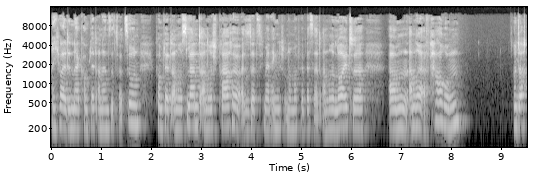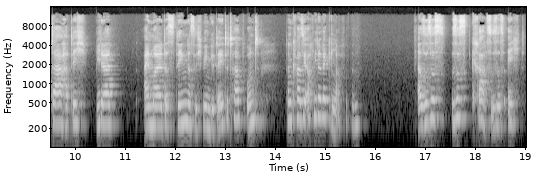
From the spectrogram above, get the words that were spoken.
Ich war halt in einer komplett anderen Situation, komplett anderes Land, andere Sprache, also da hat sich mein Englisch auch nochmal verbessert, andere Leute, ähm, andere Erfahrungen. Und auch da hatte ich wieder einmal das Ding, dass ich wen gedatet habe und dann quasi auch wieder weggelaufen bin. Also es ist, es ist krass, es ist echt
